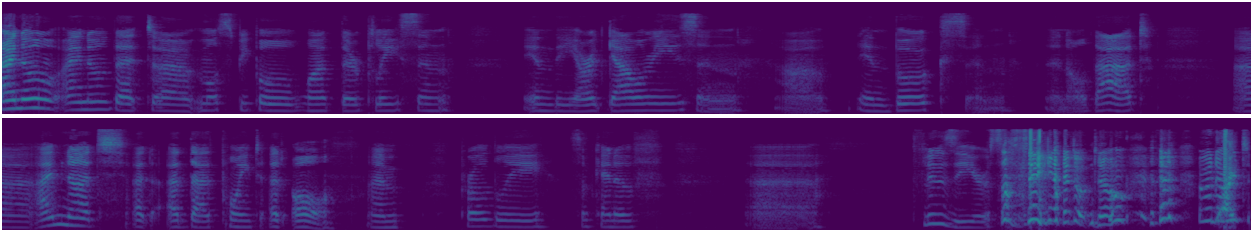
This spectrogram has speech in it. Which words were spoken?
I know, I know that uh, most people want their place in in the art galleries and uh, in books and and all that. Uh, I'm not at at that point at all. I'm probably some kind of uh, floozy or something. I don't know. I'm an Like, art.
